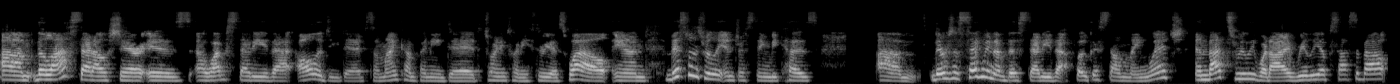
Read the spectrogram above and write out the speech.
Um, the last that I'll share is a web study that Ologie did. So my company did 2023 as well. And this was really interesting because um, there's a segment of this study that focused on language. And that's really what I really obsess about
